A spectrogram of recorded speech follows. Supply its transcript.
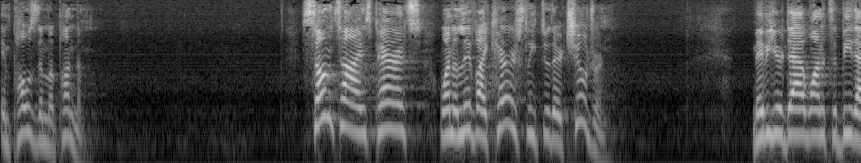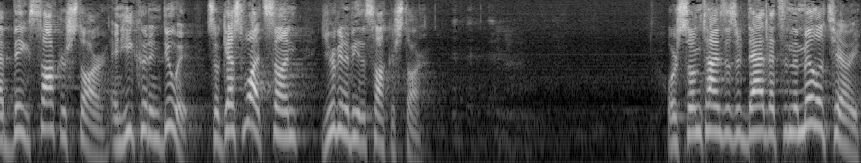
impose them upon them. Sometimes parents want to live vicariously through their children. Maybe your dad wanted to be that big soccer star and he couldn't do it. So, guess what, son? You're going to be the soccer star. Or sometimes there's a dad that's in the military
